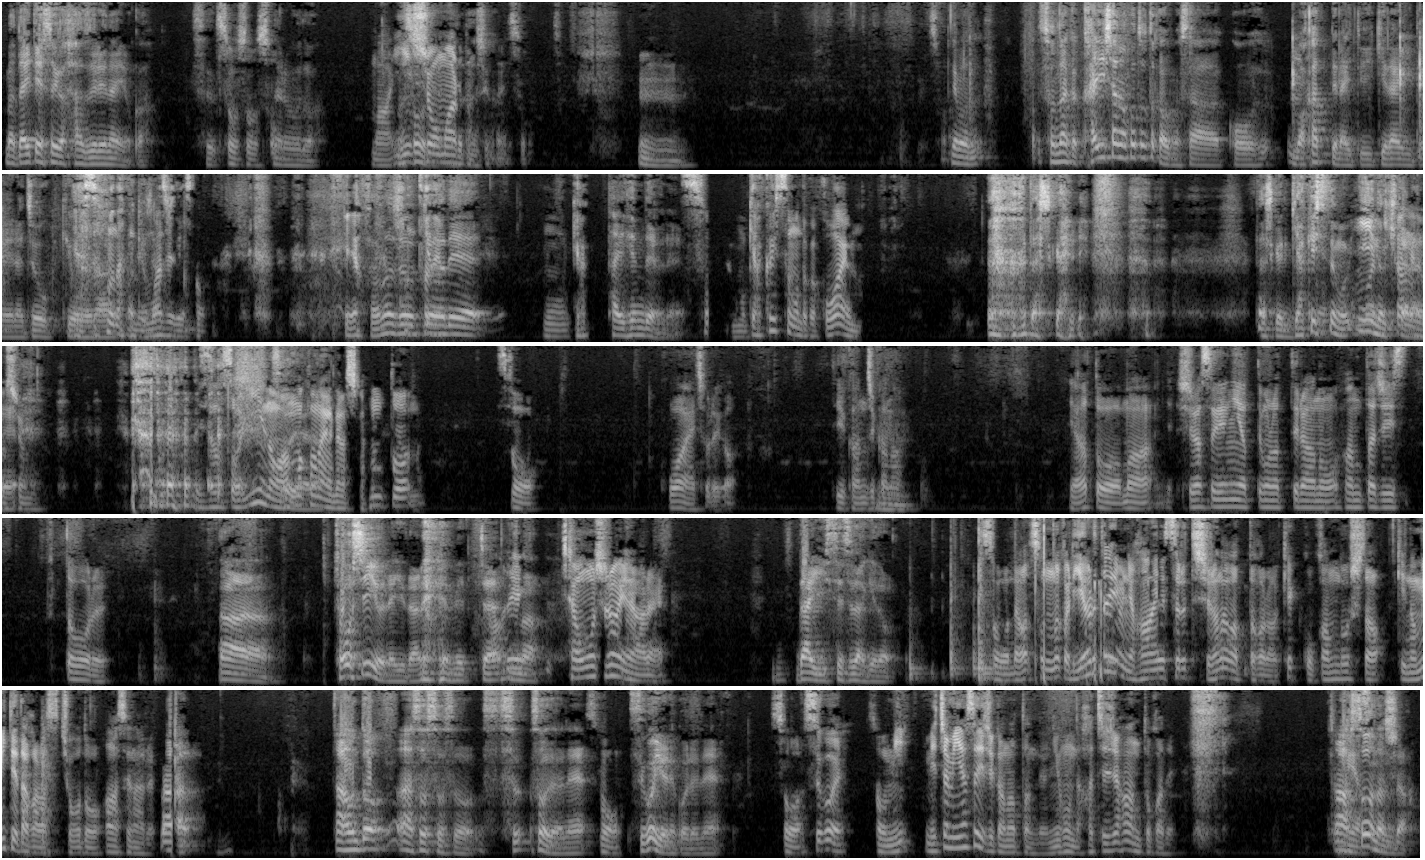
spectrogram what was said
まあ大体それが外れないのか。すそうそうそう。なるほど。まあ、まあ印象もあるかもしそうだよねれない。そう。うんうん。でも、そのなんか会社のこととかもさ、こう、分かってないといけないみたいな状況なそうなんだよ、マジでそう。いや、その状況でもう逆、大変だよね。そう、もう逆質問とか怖いもん。確かに。確かに逆質問いいの来たらね。そうそう、いいのはあんま来ないでほしい。本当そう。怖い、それが。っていう感じかな。うんいや、あと、まあ、知らせにやってもらってるあの、ファンタジーフットボール。ああ、調子いいよね、ユダね。めっちゃ今、めっちゃ面白いね、あれ。第一節だけど。そう、だそのなんかリアルタイムに反映するって知らなかったから、結構感動した。昨日見てたから、ちょうど、アーセナル。まあ、あ、本当？あ、そうそうそう。すそうだよね。そう、すごいよね、これね。そう、すごい。そう、み、めっちゃ見やすい時間だったんだよ。日本で8時半とかで。あ、そうなんだ。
